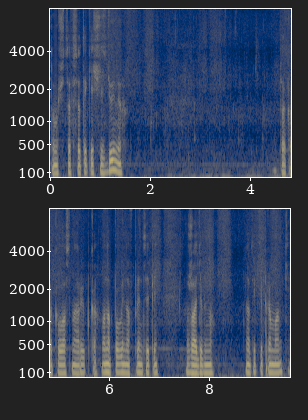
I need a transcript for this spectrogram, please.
Тому що це все-таки 6 дюймів. Така класна рибка. Вона повинна, в принципі, жадібно на такі приманки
